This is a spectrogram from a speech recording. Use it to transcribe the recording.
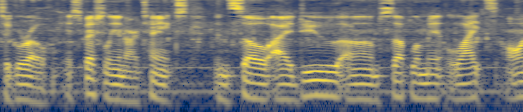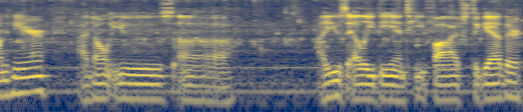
to grow, especially in our tanks. And so I do um, supplement lights on here. I don't use, uh, I use LED and T5s together.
